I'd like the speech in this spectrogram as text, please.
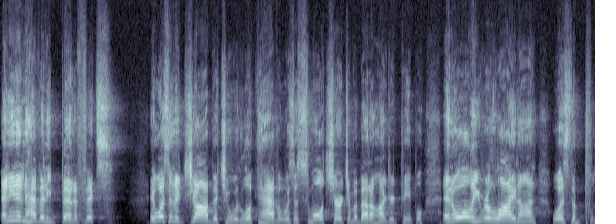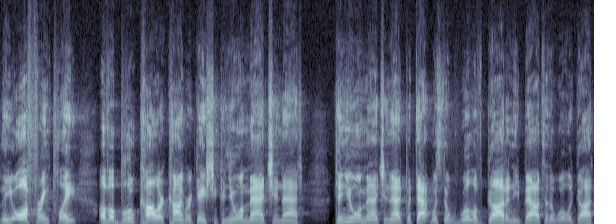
And he didn't have any benefits. It wasn't a job that you would look to have. It was a small church of about 100 people. And all he relied on was the, the offering plate of a blue collar congregation. Can you imagine that? Can you imagine that? But that was the will of God, and he bowed to the will of God.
